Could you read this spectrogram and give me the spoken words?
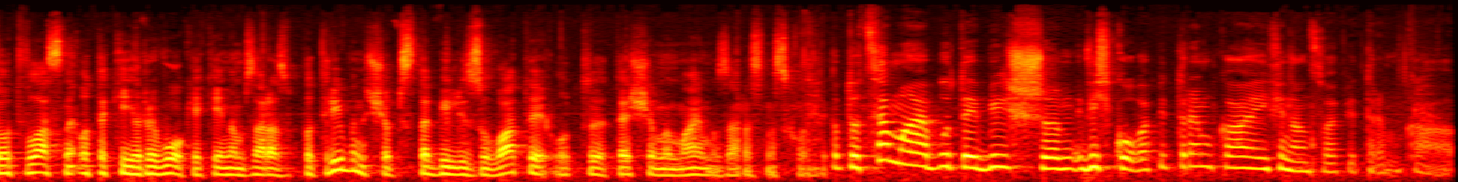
То, от, власне, отакий ривок, який нам зараз потрібен, щоб стабілізувати от е, те, що ми маємо зараз на сході. Тобто, це має бути більш е, військова підтримка і фінансова підтримка,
